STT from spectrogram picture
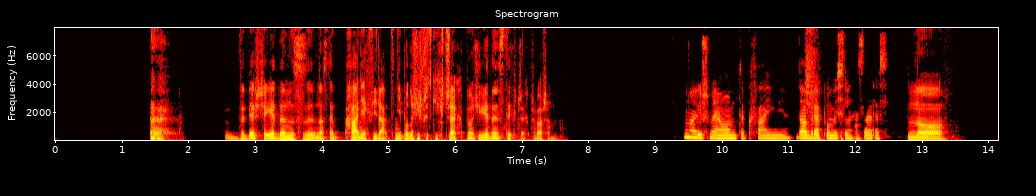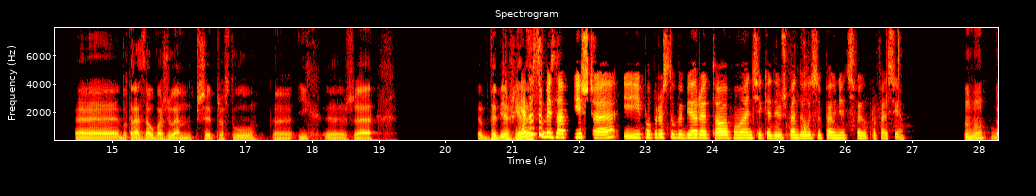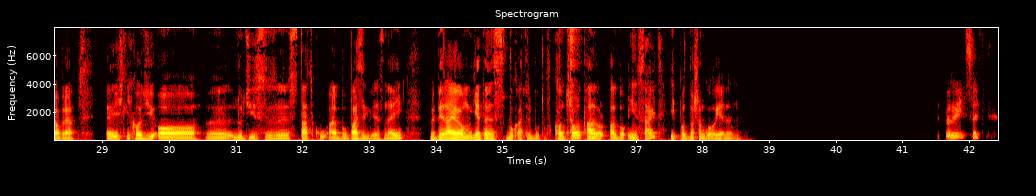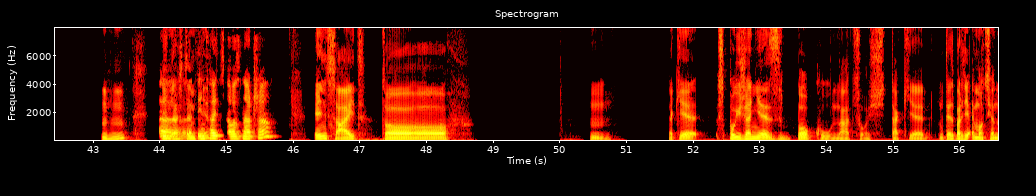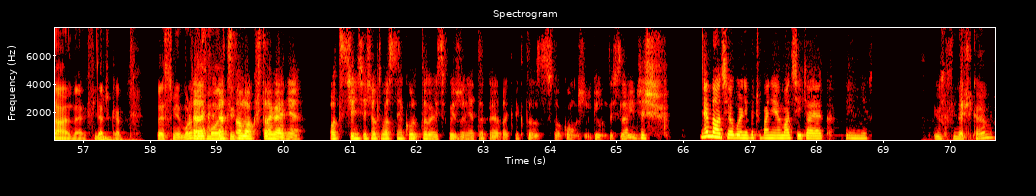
Wybierzcie jeden z następnych. Aha, nie, chwila. Ty nie podnosisz wszystkich trzech. Podnosisz jeden z tych trzech, przepraszam. No już miałam tak fajnie. Dobra, pomyślę zaraz. No. E, bo teraz zauważyłem przy po prostu e, ich, e, że wybierz Ja jeden. to sobie zapiszę i po prostu wybiorę to w momencie, kiedy już będę uzupełniać swoją profesję. Mhm, dobra. E, Jeśli chodzi o e, ludzi z statku albo bazy gwiezdnej, wybierają jeden z dwóch atrybutów: Control al, albo Insight i podnoszą go o jeden. Mhm. I E, następnie- Insight co oznacza? Insight to. Hmm. Takie spojrzenie z boku na coś. Takie. To jest bardziej emocjonalne. Chwileczkę. To jest w sumie. Może to Tak, jest moment. kiedy- etnolog w terenie. Odcięcie się od własnej kultury i spojrzenie trochę tak, jak to z boku może wyglądać dla innych. Emocje, ogólnie wyczuwanie emocji, tak jak inni. Już chwileczkę.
